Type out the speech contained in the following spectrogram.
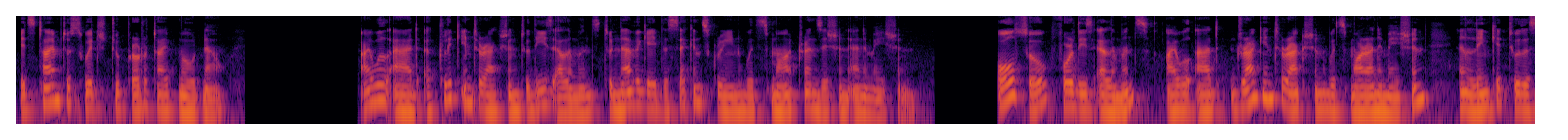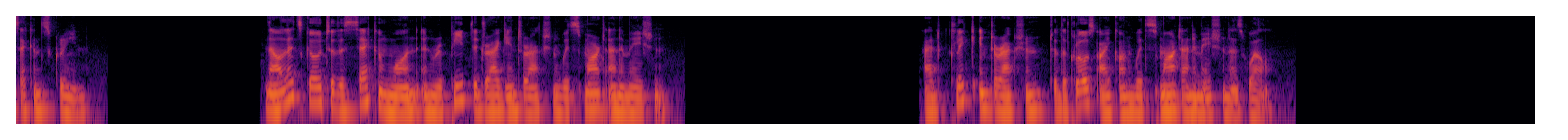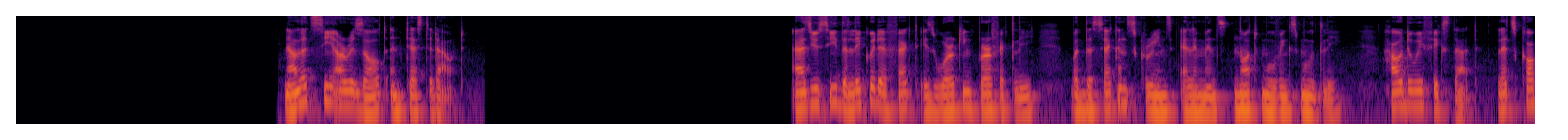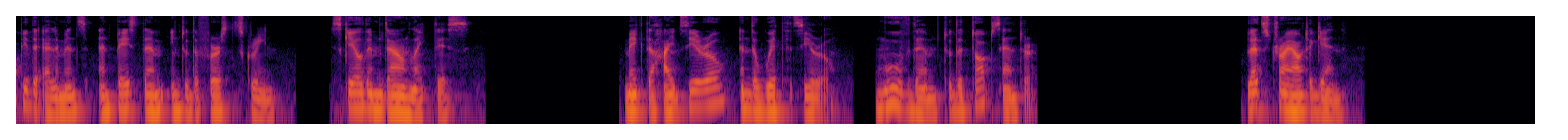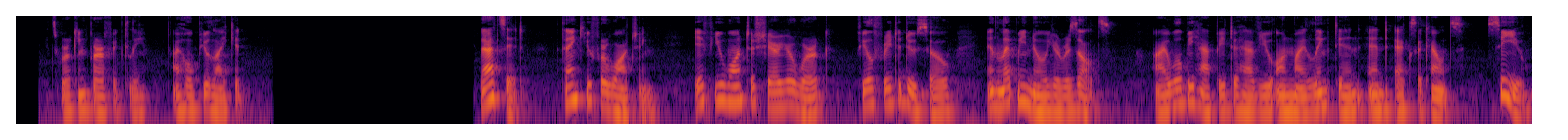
It's time to switch to prototype mode now. I will add a click interaction to these elements to navigate the second screen with Smart Transition Animation. Also, for these elements, I will add drag interaction with Smart Animation and link it to the second screen. Now let's go to the second one and repeat the drag interaction with Smart Animation. Add click interaction to the close icon with Smart Animation as well. Now let's see our result and test it out. As you see, the liquid effect is working perfectly, but the second screen's elements not moving smoothly. How do we fix that? Let's copy the elements and paste them into the first screen. Scale them down like this. Make the height 0 and the width 0. Move them to the top center. Let's try out again. It's working perfectly. I hope you like it. That's it. Thank you for watching. If you want to share your work, feel free to do so and let me know your results. I will be happy to have you on my LinkedIn and X accounts. See you!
